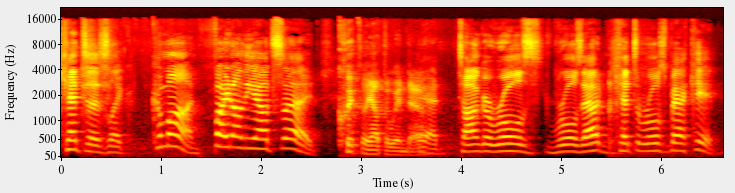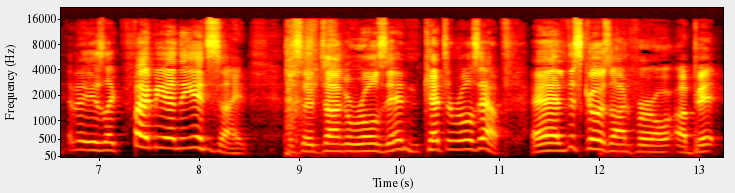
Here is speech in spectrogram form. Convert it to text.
Kenta is like, "Come on, fight on the outside." Quickly out the window. Yeah, Tonga rolls rolls out and Kenta rolls back in. And then he's like, fight me on the inside. And so Tonga rolls in and Kenta rolls out. And this goes on for a, a bit.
